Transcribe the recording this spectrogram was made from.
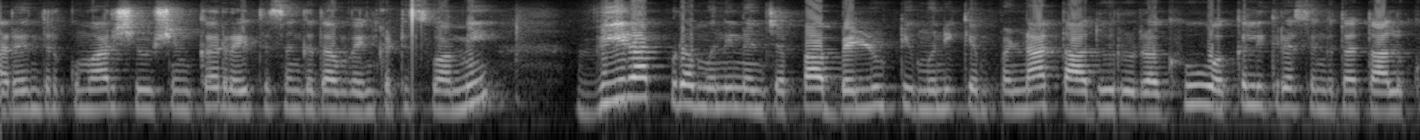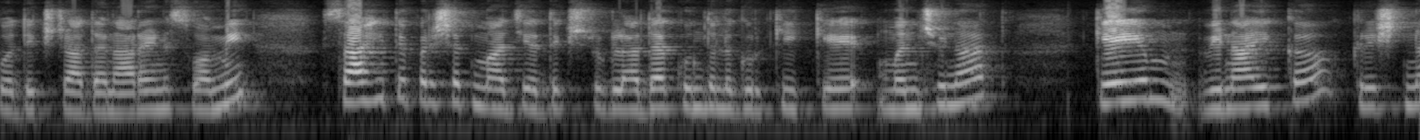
ನರೇಂದ್ರ ಕುಮಾರ್, ಶಿವಶಂಕರ್, ರೈತ ಸಂಘದ ವೆಂಕಟಸ್ವಾಮಿ, ವೀರಾಪುರ ಮುನಿನಂಜಪ್ಪ, ಬೆಳ್ಳುಟ್ಟಿ ಮುನಿಕೆಂಪಣ್ಣ, ತಾದೂರು ರಘು, ಒಕ್ಕಲಿಗರ ಸಂಘದ ತಾಲೂಕು ಅಧ್ಯಕ್ಷರಾದ ನಾರಾಯಣಸ್ವಾಮಿ, ಸಾಹಿತ್ಯ ಪರಿಷತ್ ಮಾಜಿ ಅಧ್ಯಕ್ಷರುಗಳಾದ ಕುಂದಲಗುರ್ಕಿ ಕೆ. ಮಂಜುನಾಥ್ ಕೆಎಂ ವಿನಾಯಕ, ಕೃಷ್ಣ,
